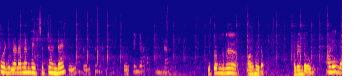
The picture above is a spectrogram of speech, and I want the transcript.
പൊടികളെല്ലാം വെച്ചിട്ടുണ്ട്. ഇപ്പൊ അങ്ങനെ ആടുന്നിടാം അവിടെ ഉണ്ടാവും അതില്ല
